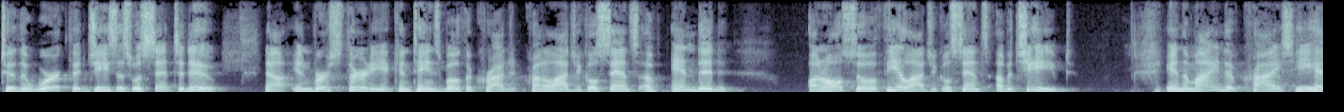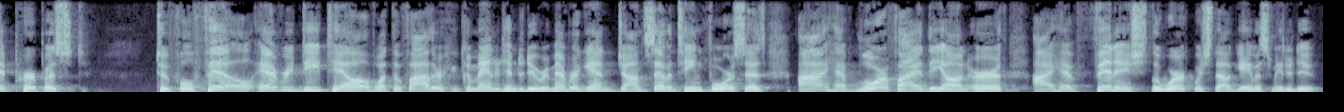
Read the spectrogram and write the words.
to the work that Jesus was sent to do. Now, in verse 30, it contains both a chronological sense of ended and also a theological sense of achieved. In the mind of Christ, he had purposed to fulfill every detail of what the Father had commanded him to do. Remember again, John 17, 4 says, I have glorified thee on earth. I have finished the work which thou gavest me to do.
